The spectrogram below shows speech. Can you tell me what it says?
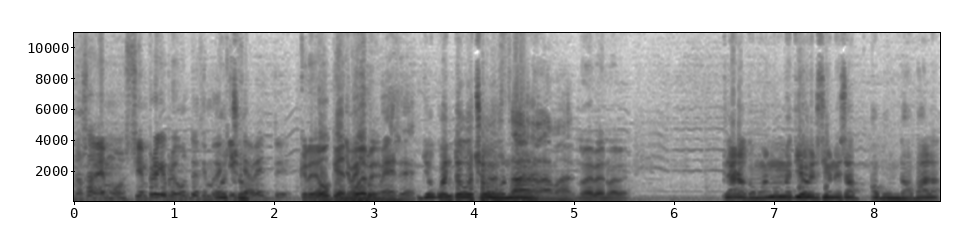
No sabemos, siempre que pregunto decimos de Ocho. 15 a 20. Creo que Lleváis nueve. un mes, ¿eh? Yo cuento 8 No o está 9. nada mal. Nueve, nueve. Claro, como hemos metido versiones a, a punta pala.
